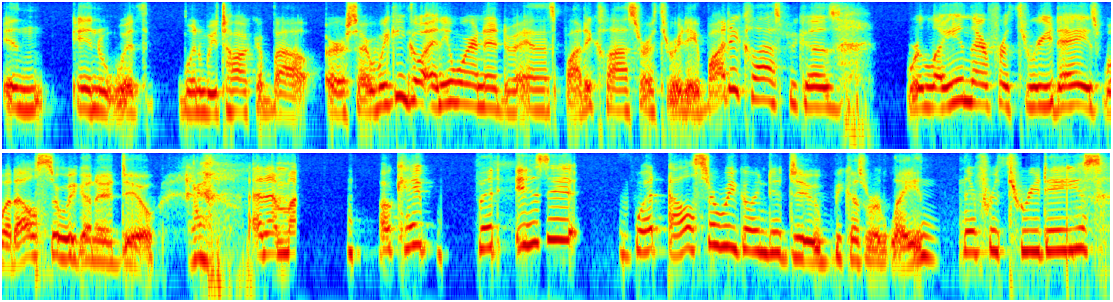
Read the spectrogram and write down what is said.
in in with when we talk about, or sorry, we can go anywhere in an advanced body class or a three day body class because we're laying there for three days. What else are we going to do? and I'm like, okay, but is it what else are we going to do because we're laying there for three days,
